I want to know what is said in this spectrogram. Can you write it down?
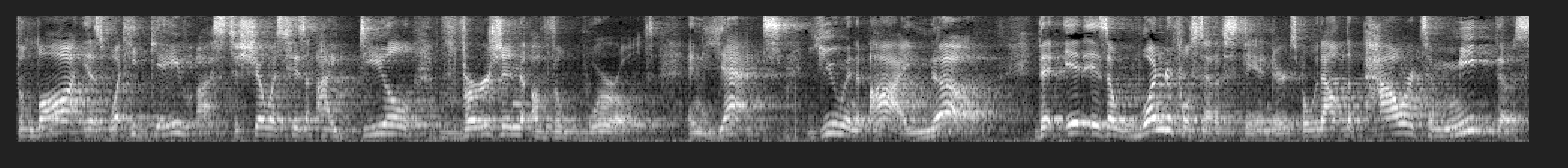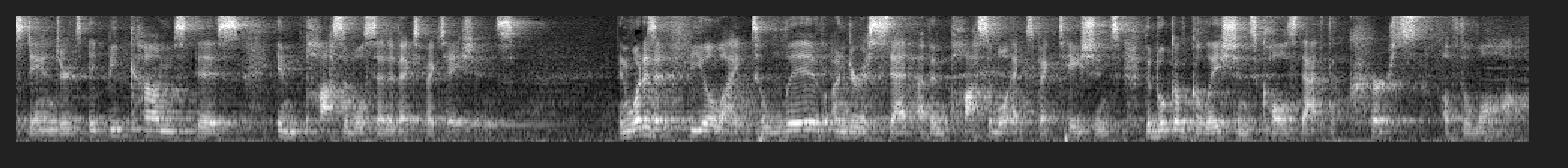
The law is what He gave us to show us His ideal version of the world. And yet, you and I know that it is a wonderful set of standards, but without the power to meet those standards, it becomes this impossible set of expectations. And what does it feel like to live under a set of impossible expectations? The book of Galatians calls that the curse of the law.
